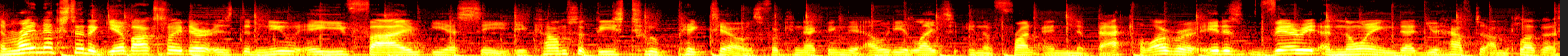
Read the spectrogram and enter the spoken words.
And right next to the gearbox right there is the new AE5 ESC. It comes with these two pigtails for connecting the LED lights in the front and in the back. However, it is very annoying that you have to unplug a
